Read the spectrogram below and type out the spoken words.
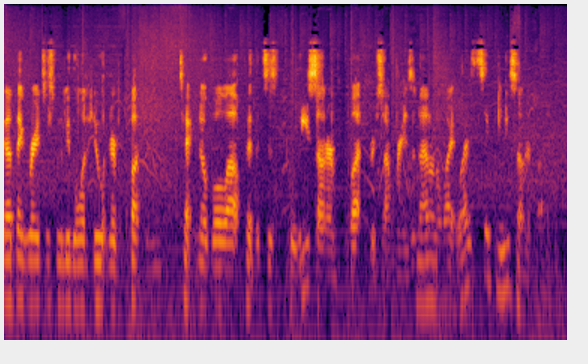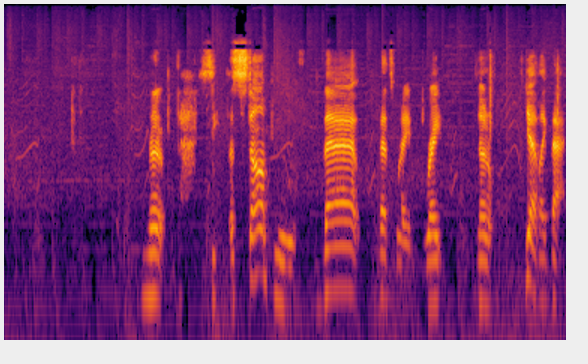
I think Rachel's gonna be the one to do it in her fucking Techno Bowl outfit that says police on her butt for some reason. I don't know why. Why does it say police on her butt? No, see, a stomp move. That, that's right, right? No, no. Yeah, like that.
